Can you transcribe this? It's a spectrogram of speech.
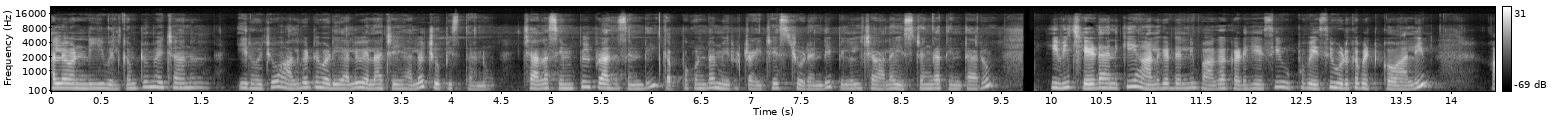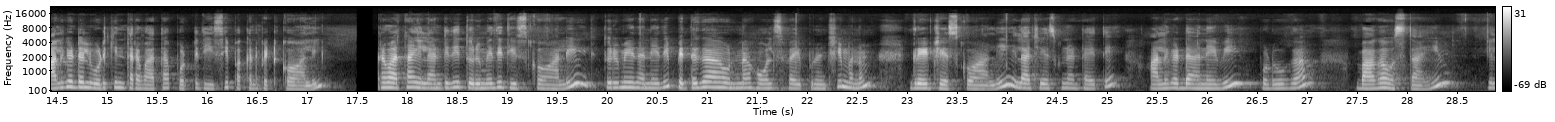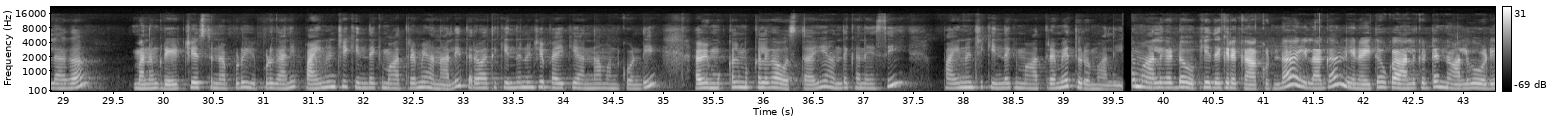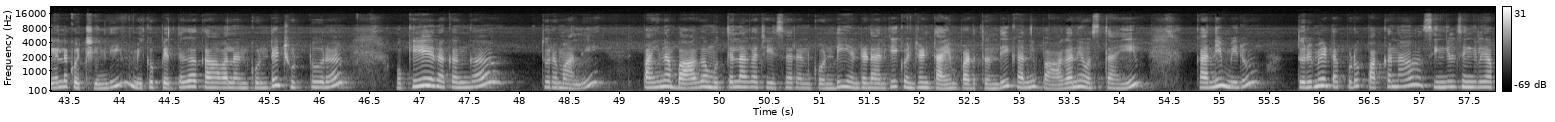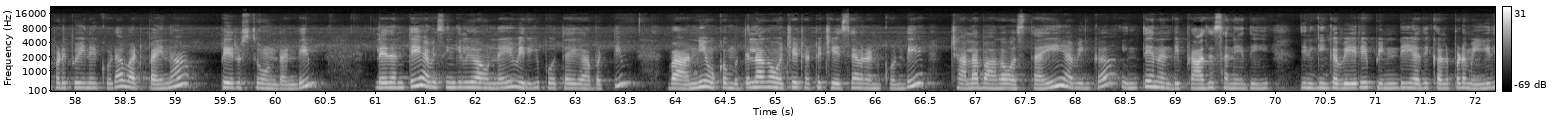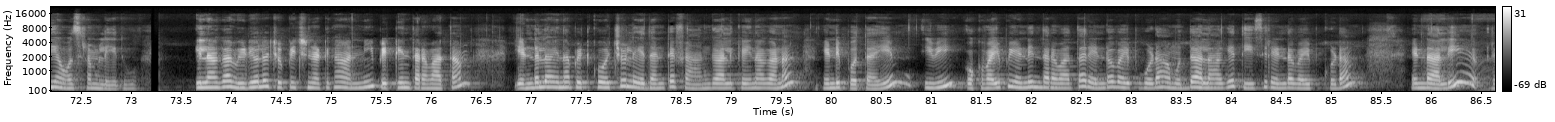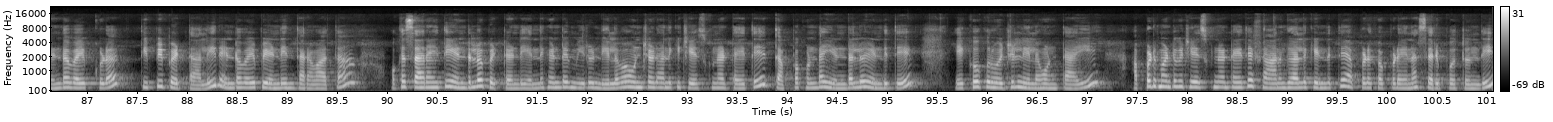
Hello అండి welcome to my channel. ఈరోజు ఆలుగడ్డ వడియాలు ఎలా చేయాలో చూపిస్తాను. చాలా సింపుల్ ప్రాసెస్ అండి. తప్పకుండా మీరు ట్రై చేసి చూడండి. పిల్లలు చాలా ఇష్టంగా తింటారు. ఇవి చేయడానికి ఆలుగడ్డల్ని బాగా కడిగేసి ఉప్పు వేసి ఉడకబెట్టుకోవాలి. ఆలుగడ్డలు ఉడికిన తర్వాత పొట్టు తీసి పక్కన పెట్టుకోవాలి. తర్వాత ఇలాంటిది తురిమేది తీసుకోవాలి. తురిమేది అనేది పెద్దగా ఉన్న హోల్స్ వైపు నుంచి మనం గ్రేడ్ చేసుకోవాలి. ఇలా చేసుకున్నట్టయితే ఆలుగడ్డ అనేవి పొడవుగా బాగా వస్తాయి. ఇలాగా మనం గ్రేట్ చేస్తున్నప్పుడు ఎప్పుడు కానీ పైనుంచి కిందకి మాత్రమే అనాలి. తర్వాత కింద నుంచి పైకి అన్నామనుకోండి అవి ముక్కలు ముక్కలుగా వస్తాయి. అందుకనేసి పైనుంచి కిందకి మాత్రమే తురమాలి. ఆలుగడ్డ ఒకే దగ్గర కాకుండా ఇలాగా నేనైతే ఒక ఆలుగడ్డ నాలుగు ఒడియాలకు వచ్చింది. మీకు పెద్దగా కావాలనుకుంటే చుట్టూరా ఒకే రకంగా తురమాలి. పైన బాగా ముద్దలాగా చేశారనుకోండి ఎండడానికి కొంచెం టైం పడుతుంది. కానీ బాగానే వస్తాయి. కానీ మీరు తురిమేటప్పుడు పక్కన సింగిల్ సింగిల్గా పడిపోయినాయి కూడా వాటిపైన పేరుస్తూ ఉండండి. లేదంటే అవి సింగిల్గా ఉన్నాయి విరిగిపోతాయి కాబట్టి వాడిని ఒక ముద్దలాగా వచ్చేటట్టు చేసామనుకోండి చాలా బాగా వస్తాయి. అవి ఇంకా ఇంతేనండి ప్రాసెస్ అనేది. దీనికి ఇంకా వేరే పిండి అది కలపడం ఏది అవసరం లేదు. ఇలాగా వీడియోలో చూపించినట్టుగా అన్నీ పెట్టిన తర్వాత ఎండలో అయినా పెట్టుకోవచ్చు లేదంటే ఫ్యాన్ గాలికైనా కానీ ఎండిపోతాయి. ఇవి ఒకవైపు ఎండిన తర్వాత రెండో వైపు కూడా ఆ ముద్ద అలాగే తీసి రెండో వైపు కూడా ఎండాలి రెండో వైపు కూడా తిప్పి పెట్టాలి. రెండో వైపు ఎండిన తర్వాత ఒకసారి అయితే ఎండలో పెట్టండి. ఎందుకంటే మీరు నిల్వ ఉంచడానికి చేసుకున్నట్టయితే తప్పకుండా ఎండలో ఎండితే ఎక్కువ రోజులు నిల్వ ఉంటాయి. అప్పటి మటుకు చేసుకున్నట్టయితే ఫ్యాన్ గాలికి ఎండితే అప్పటికప్పుడైనా సరిపోతుంది.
